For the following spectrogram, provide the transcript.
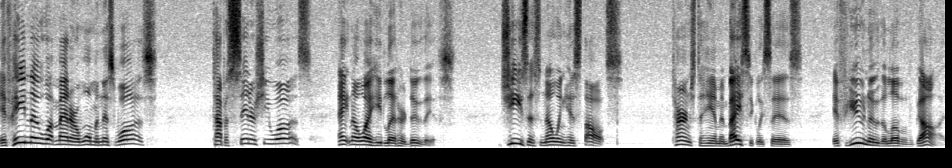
if he knew what manner of woman this was, type of sinner she was, ain't no way he'd let her do this. Jesus, knowing his thoughts, turns to him and basically says, If you knew the love of God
